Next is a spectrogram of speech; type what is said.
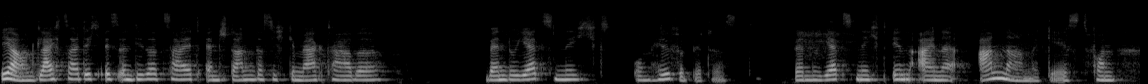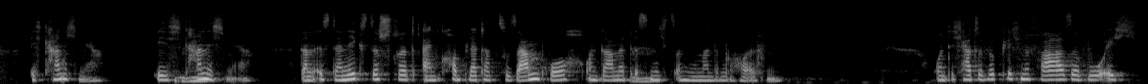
Ja, und gleichzeitig ist in dieser Zeit entstanden, dass ich gemerkt habe, wenn du jetzt nicht um Hilfe bittest, wenn du jetzt nicht in eine Annahme gehst von, ich kann nicht mehr, ich mhm. kann nicht mehr, dann ist der nächste Schritt ein kompletter Zusammenbruch und damit mhm. ist nichts und niemandem geholfen. Und ich hatte wirklich eine Phase, wo ich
